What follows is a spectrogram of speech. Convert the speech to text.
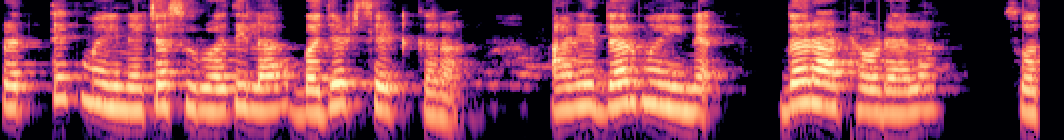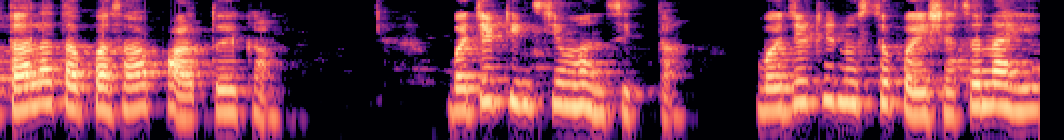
प्रत्येक महिन्याच्या सुरुवातीला बजेट सेट करा आणि दर महिन्या दर आठवड्याला स्वतःला तपासा पाळतोय का बजेटिंगची मानसिकता. बजेट हे नुसतं पैशाचं नाही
